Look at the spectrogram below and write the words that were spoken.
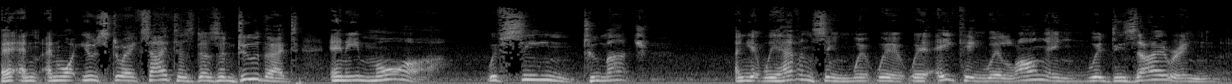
And, and what used to excite us doesn't do that anymore. We've seen too much. And yet we haven't seen, we're, we're, we're aching, we're longing, we're desiring,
